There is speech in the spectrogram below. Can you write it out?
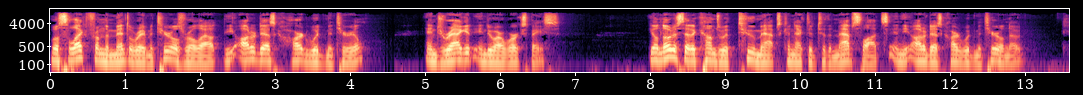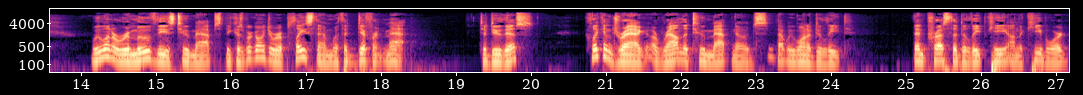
We'll select from the Mental Ray Materials rollout the Autodesk hardwood material and drag it into our workspace. You'll notice that it comes with two maps connected to the map slots in the Autodesk hardwood material node. We want to remove these two maps because we're going to replace them with a different map. To do this, click and drag around the two map nodes that we want to delete. Then press the delete key on the keyboard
